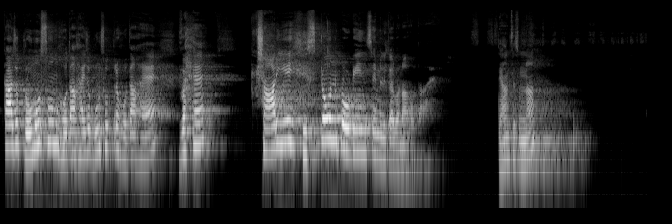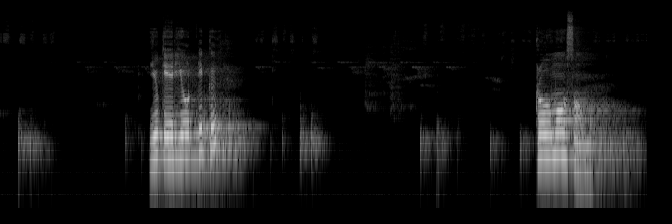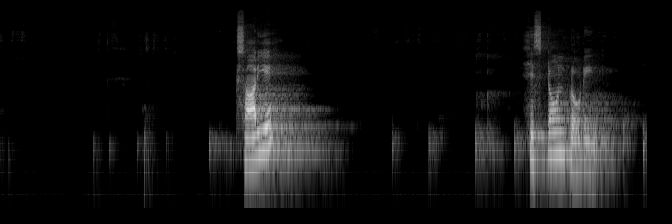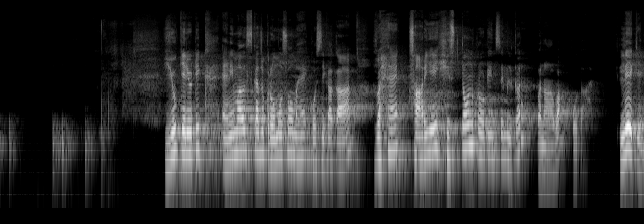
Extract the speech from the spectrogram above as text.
का जो क्रोमोसोम होता है, जो गुणसूत्र होता है, वह क्षारीय हिस्टोन प्रोटीन से मिलकर बना होता है। ध्यान से सुनना। Eukaryotic chromosome. क्षारिय हिस्टोन प्रोटीन। यूकैरियोटिक एनिमल्स का जो क्रोमोसोम है, कोशिका का, वह क्षारीय हिस्टोन प्रोटीन से मिलकर बना हुआ होता है। लेकिन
